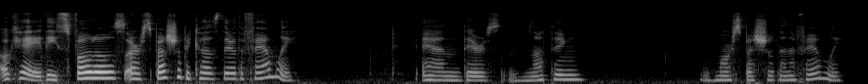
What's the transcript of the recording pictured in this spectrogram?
Okay, these photos are special because they're the family. And there's nothing more special than a family.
